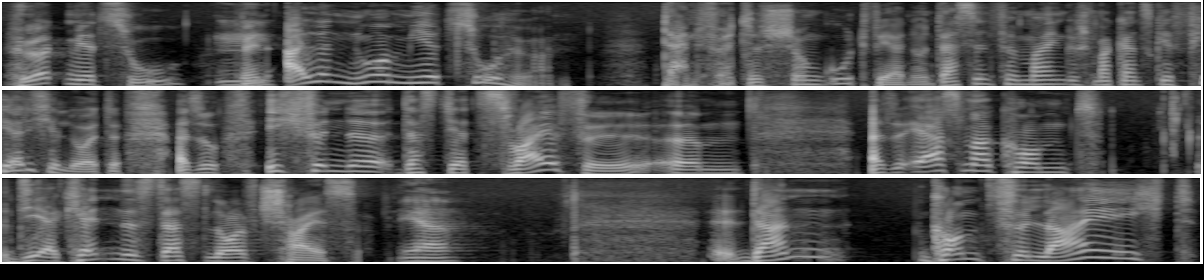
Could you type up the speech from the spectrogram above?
hört mir zu, wenn alle nur mir zuhören, dann wird es schon gut werden. Und das sind für meinen Geschmack ganz gefährliche Leute. Also ich finde, dass der Zweifel, ähm, also erstmal kommt die Erkenntnis, das läuft scheiße. Ja. Dann kommt vielleicht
